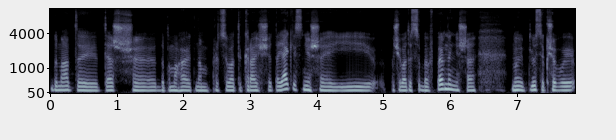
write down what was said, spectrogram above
донати теж е, допомагають нам працювати краще та якісніше і почувати себе впевненіше. Ну і плюс, якщо ви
